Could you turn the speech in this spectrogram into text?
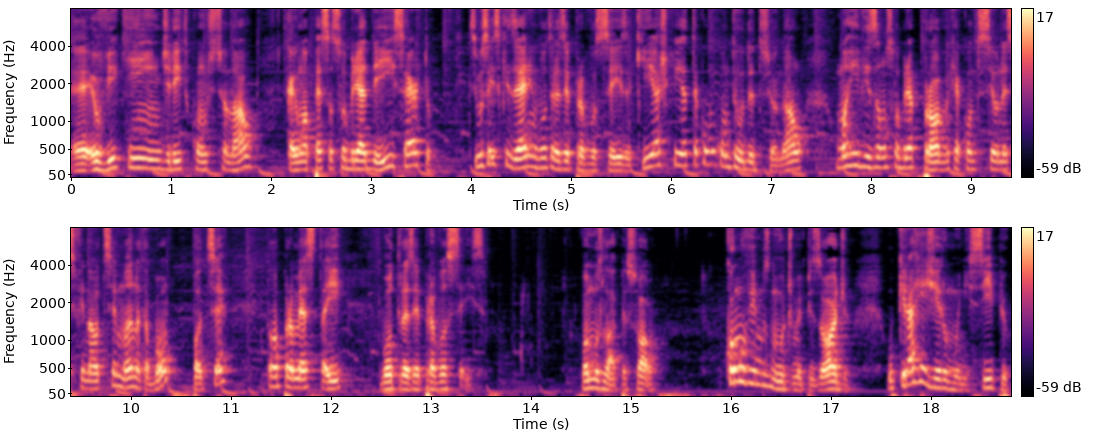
É, eu vi que em Direito Constitucional caiu uma peça sobre ADI, certo? Se vocês quiserem, vou trazer para vocês aqui, acho que até como conteúdo adicional, uma revisão sobre a prova que aconteceu nesse final de semana, tá bom? Pode ser? Então a promessa tá aí, vou trazer para vocês. Vamos lá, pessoal. Como vimos no último episódio, o que irá reger o município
